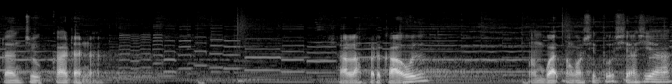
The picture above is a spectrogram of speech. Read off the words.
dan juga dana. Salah bergaul membuat ongkos itu sia-sia.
